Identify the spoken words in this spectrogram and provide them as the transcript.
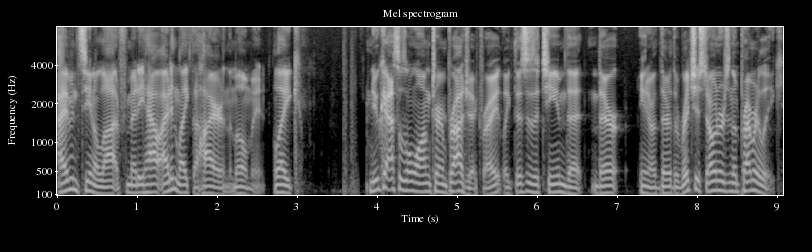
I haven't seen a lot from Eddie Howe. I didn't like the hire in the moment. Like Newcastle's a long term project, right? Like this is a team that they're you know they're the richest owners in the Premier League.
